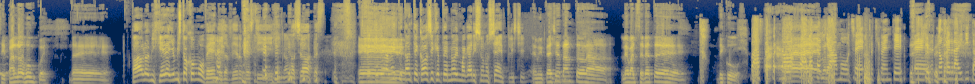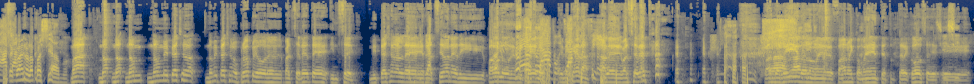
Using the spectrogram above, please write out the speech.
si parla ovunque. Eh, Paolo e Michele, io mi sto commuovendo davvero questi, non lo so, questi, perché veramente tante cose che per noi magari sono semplici. E mi piace tanto la, le balzerette di Q. Basta, no, qua la eh, tagliamo, cioè praticamente eh, non verrà editata. qua non la passiamo. Ma no, no, non, non, mi piace, non mi piacciono proprio le barzellette in sé. Mi piacciono le reazioni di Paolo e Michele, eh, bravo, e Michela sì. alle barzellette. Quando bravo, ridono bravo. e fanno i commenti e tutte le cose. Sì, e... sì.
